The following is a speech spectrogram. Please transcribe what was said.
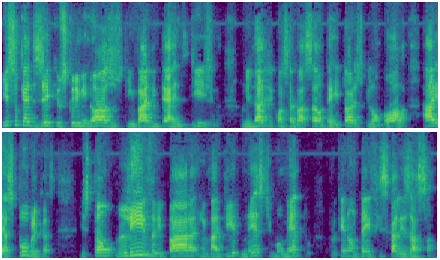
Isso quer dizer que os criminosos que invadem terra indígena, unidade de conservação, territórios quilombola, áreas públicas, estão livres para invadir neste momento, porque não tem fiscalização.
